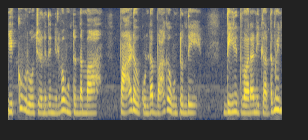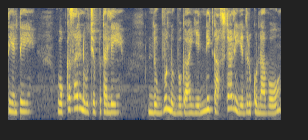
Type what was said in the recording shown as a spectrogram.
ఎక్కువ రోజులు అనేది నిల్వ ఉంటుందమ్మా. పాడవకుండా బాగా ఉంటుంది. దీని ద్వారా నీకు అర్థమైంది ఏంటి? ఒక్కసారి నువ్వు చెప్పు తల్లి. నువ్వు నువ్వుగా ఎన్ని కష్టాలు ఎదుర్కొన్నావో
